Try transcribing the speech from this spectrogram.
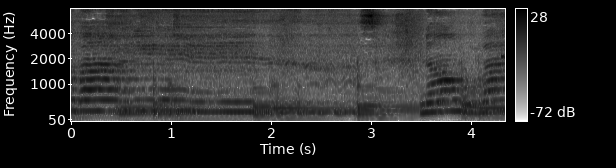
Nobody else, nobody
